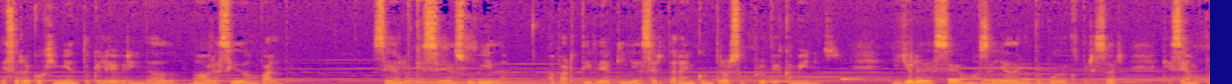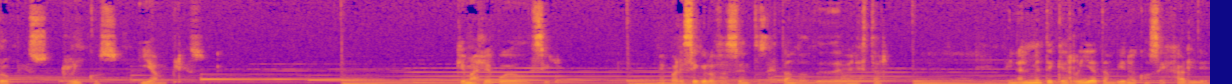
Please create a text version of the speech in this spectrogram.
ese recogimiento que le he brindado no habrá sido en balde. Sea lo que sea su vida, a partir de aquí acertará a encontrar sus propios caminos. Y yo le deseo, más allá de lo que puedo expresar, que sean propios, ricos y amplios. ¿Qué más le puedo decir? Me parece que los acentos están donde deben estar. Finalmente querría también aconsejarle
